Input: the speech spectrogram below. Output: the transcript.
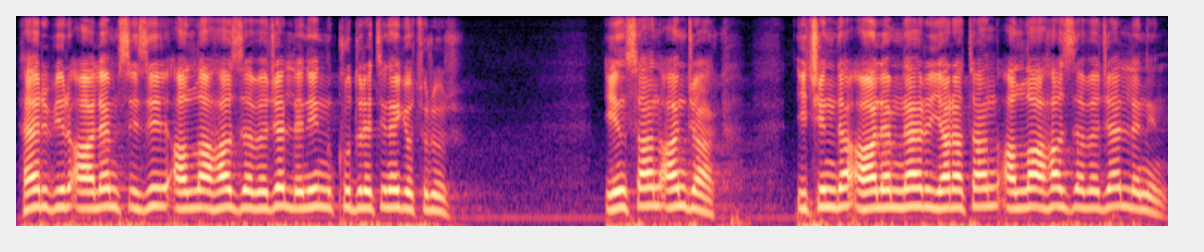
Her bir alem sizi Allah Azze ve Celle'nin kudretine götürür. İnsan ancak içinde alemler yaratan Allah Azze ve Celle'nin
